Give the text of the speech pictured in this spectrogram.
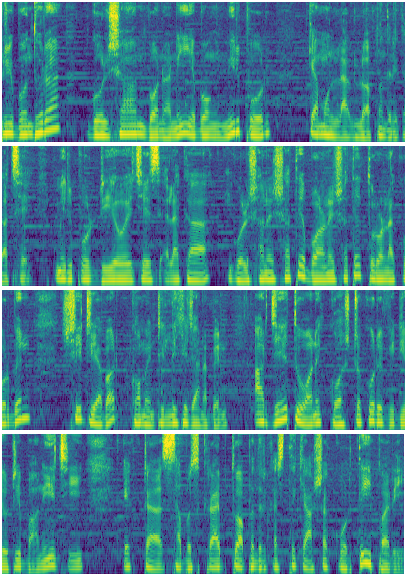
প্রিয় বন্ধুরা, গোলশান, বনানী এবং মিরপুর কেমন লাগল আপনাদের কাছে? মিরপুর ডিওএইচএস এলাকা গোলশানের সাথে, বনানির সাথে তুলনা করবেন, সেটি আবার কমেন্টে লিখে জানাবেন। আর যেহেতু অনেক কষ্ট করে ভিডিওটি বানিয়েছি, একটা সাবস্ক্রাইব তো আপনাদের কাছ থেকে আশা করতেই পারি।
